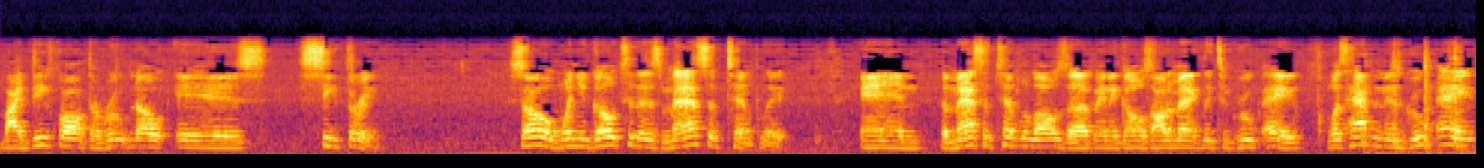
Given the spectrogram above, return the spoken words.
by default, the root note is C3. So when you go to this massive template, and the massive template loads up and it goes automatically to group A. What's happening is group A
